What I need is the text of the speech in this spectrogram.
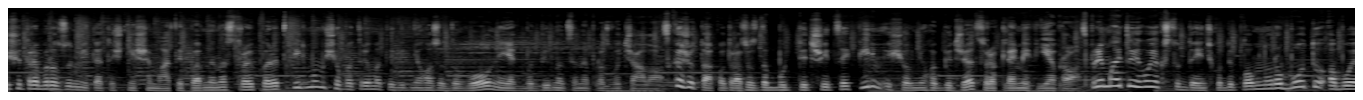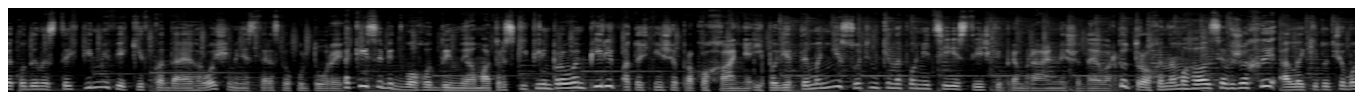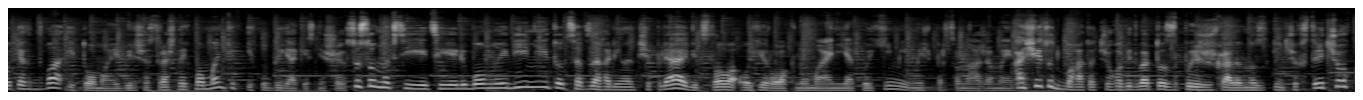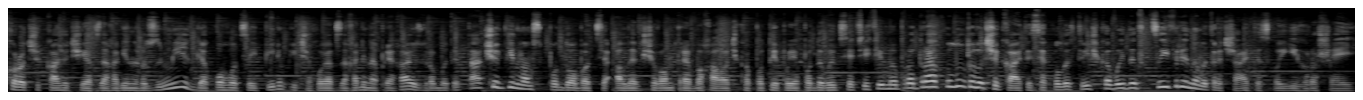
що треба розуміти, а точніше мати певний настрой перед фільмом, щоб отримати від нього задоволення, як би дивно це не прозвучало. Скажу так, одразу здобудьте чий це фільм і що в нього бюджет 40 лямів євро. Сприймайте його як студентську дипломну роботу або як один із тих фільмів, які вкладає гроші Міністерство культури. Такий собі двогодинний аматорський фільм про вампірів, а точніше про кохання. І повірте мені, сутінки на фоні цієї стрічки прям реальний шедевр. Тут трохи намагалися в жахи, але кіт у чоботях 2 і то має більше страшних моментів і куди якісніших. Стосовно всієї цієї любовної лінії, то це взагалі не чіпляє від слова огірок, немає ніякої хімії між персонажами. А ще тут багато чого відверто збиж вкрадено з інших стрічок. Коротше кажучи, я взагалі не розумію, для кого цей фільм і чого я взагалі напрягаюсь зробити так, щоб він вам сподобався. Але якщо вам треба галочка по типу я подивився всі фільми про Дракулу, то дочекайтеся, коли стрічка вийде в цифрі, не витрачайте своїх грошей.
